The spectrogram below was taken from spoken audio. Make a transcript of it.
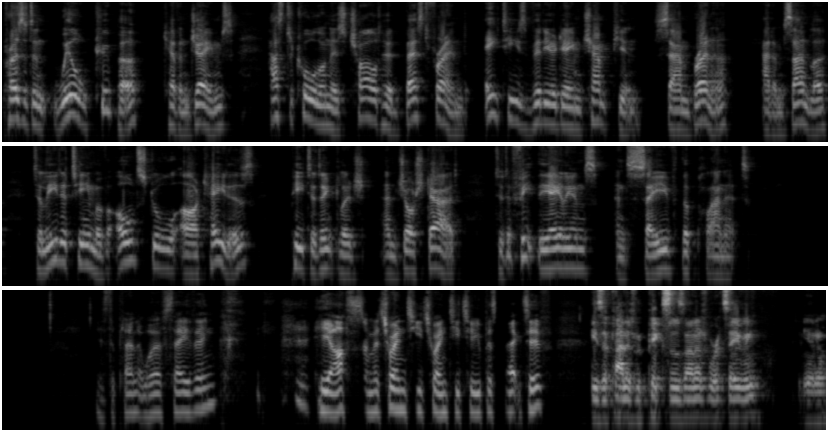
President Will Cooper, Kevin James, has to call on his childhood best friend, 80s video game champion Sam Brenner, Adam Sandler, to lead a team of old school arcaders, Peter Dinklage and Josh Gad, to defeat the aliens and save the planet. Is the planet worth saving? he asks from a 2022 perspective. Is a planet with pixels on it worth saving? You know,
